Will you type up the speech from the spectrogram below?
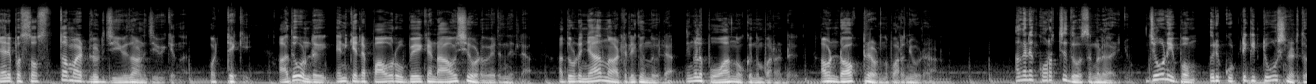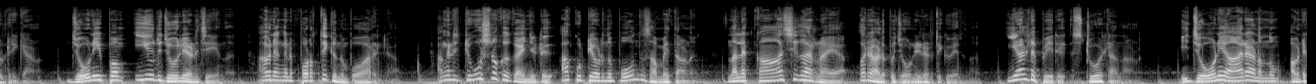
ഞാനിപ്പോൾ സ്വസ്ഥമായിട്ടുള്ളൊരു ജീവിതമാണ് ജീവിക്കുന്നത്. ഒറ്റയ്ക്ക്. അതുകൊണ്ട് എനിക്ക് എന്റെ പവർ ഉപയോഗിക്കേണ്ട ആവശ്യം ഇവിടെ വരുന്നില്ല. അതുകൊണ്ട് ഞാൻ നാട്ടിലേക്കൊന്നുമില്ല. നിങ്ങൾ പോകാൻ നോക്കുന്നു പറഞ്ഞിട്ട്. അവൻ ഡോക്ടറെ അവിടെ നിന്ന് പറഞ്ഞു വിടുകയാണ് അങ്ങനെ കുറച്ച് ദിവസങ്ങൾ കഴിഞ്ഞു. ജോണി ഇപ്പം ഒരു കുട്ടിക്ക് ട്യൂഷൻ എടുത്തുകൊണ്ടിരിക്കുകയാണ് ജോണി ഇപ്പം ഈ ഒരു ജോലിയാണ് ചെയ്യുന്നത്. അവൻ അങ്ങനെ പുറത്തേക്കൊന്നും പോകാറില്ല അങ്ങനെ ട്യൂഷനൊക്കെ കഴിഞ്ഞിട്ട് ആ കുട്ടി അവിടുന്ന് പോകുന്ന സമയത്താണ് നല്ല കാശുകാരനായ ഒരാളിപ്പോൾ ജോണിയുടെ അടുത്തേക്ക് വരുന്നത്. ഇയാളുടെ പേര് സ്റ്റുവർട്ട് എന്നാണ്. ഈ ജോണി ആരാണെന്നും അവന്റെ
